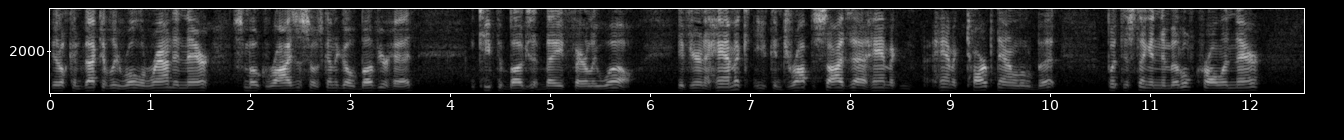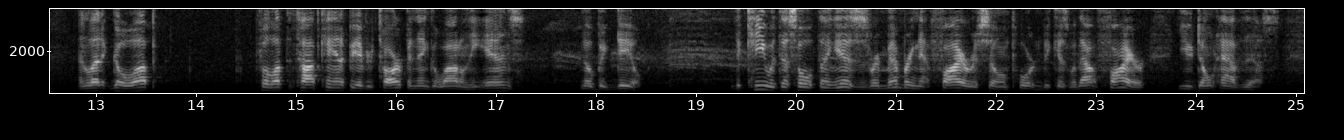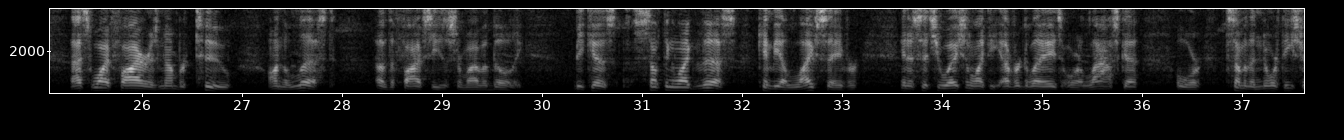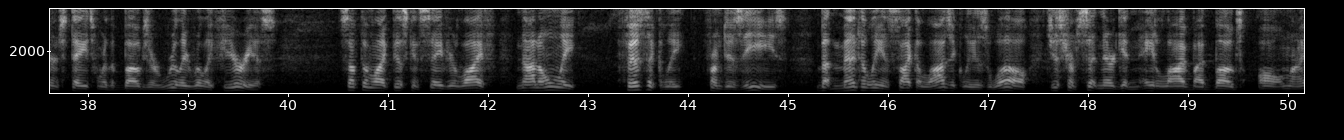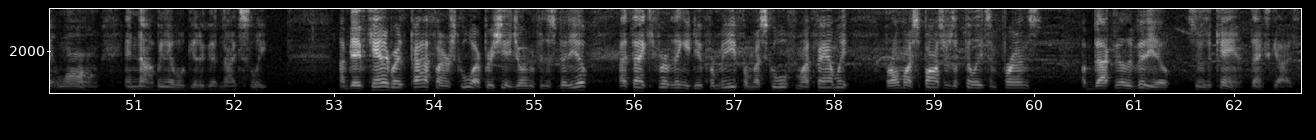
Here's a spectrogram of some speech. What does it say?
It'll convectively roll around in there, smoke rises, so it's going to go above your head and keep the bugs at bay fairly well. If you're in a hammock, you can drop the sides of that hammock hammock tarp down a little bit, put this thing in the middle, crawl in there, and let it go up, fill up the top canopy of your tarp, and then go out on the ends. No big deal. The key with this whole thing is, is remembering that fire is so important because without fire, you don't have this. That's why fire is number two on the list of the five C's of survivability. Because something like this can be a lifesaver in a situation like the Everglades or Alaska or some of the northeastern states where the bugs are really, really furious, something like this can save your life not only physically from disease, but mentally and psychologically as well, just from sitting there getting ate alive by bugs all night long and not being able to get a good night's sleep. I'm Dave Canterbury at the Pathfinder School. I appreciate you joining me for this video. I thank you for everything you do for me, for my school, for my family, for all my sponsors, affiliates, and friends. I'll be back to another video as soon as I can. Thanks, guys.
